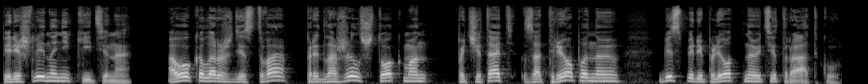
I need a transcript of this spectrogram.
Перешли на Никитина, а около Рождества предложил Штокман почитать затрепанную, беспереплетную тетрадку.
